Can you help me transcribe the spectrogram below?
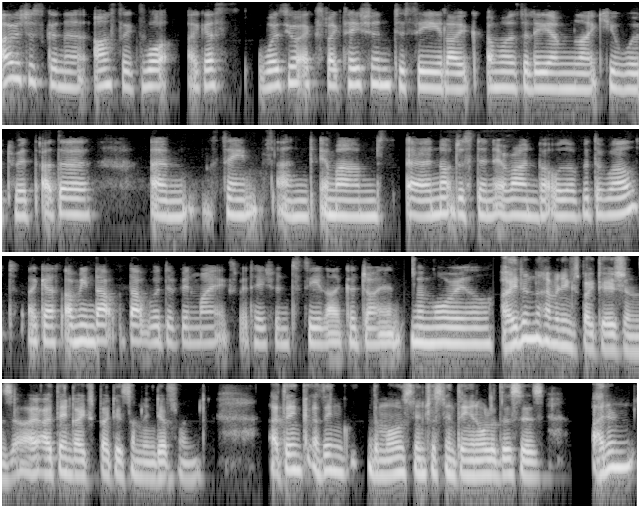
I was just gonna ask, like, what I guess was your expectation to see like a mausoleum like you would with other um, saints and imams, uh, not just in Iran but all over the world. I guess. I mean that that would have been my expectation to see like a giant memorial. I didn't have any expectations. I, I think I expected something different. I think I think the most interesting thing in all of this is I didn't.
